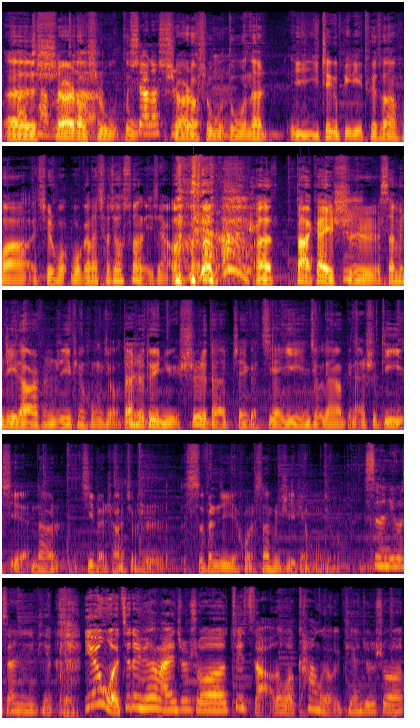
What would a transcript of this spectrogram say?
呃，十二到十五度，十二到十二到十五度。那以这个比例推算的话，其实我我刚才悄悄算了一下，呃，大概是三分之一到二分之一瓶红酒。但是对女士的这个建议饮酒量要比男士低一些，那基本上就是四分之一或者三分之一瓶红酒。四分之一或三十一瓶，因为我记得原来就是说最早的我看过有一篇，就是说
